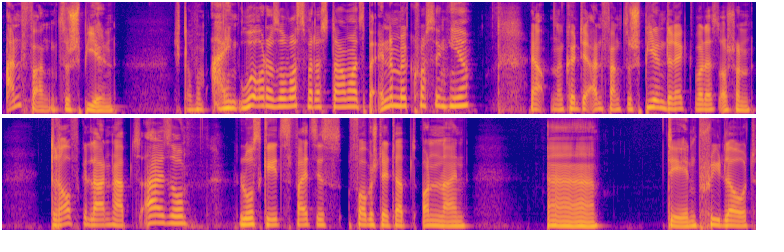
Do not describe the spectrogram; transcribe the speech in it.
anfangen zu spielen. Ich glaube, um 1 Uhr oder sowas war das damals bei Animal Crossing hier. Ja, dann könnt ihr anfangen zu spielen direkt, weil das auch schon draufgeladen habt. Also, los geht's, falls ihr es vorbestellt habt, online äh, den Preload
